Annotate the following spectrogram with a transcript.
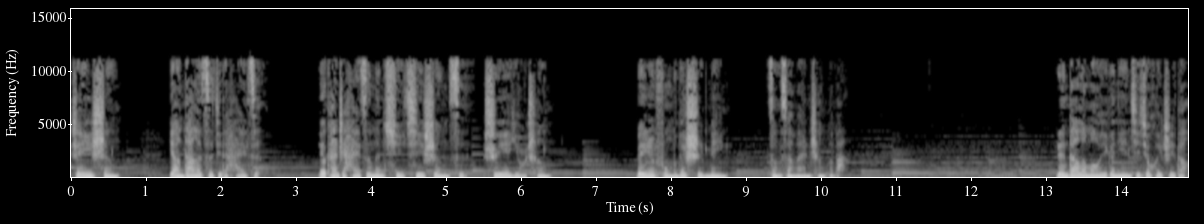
这一生，养大了自己的孩子，又看着孩子们娶妻生子、事业有成，为人父母的使命，总算完成了吧。人到了某一个年纪，就会知道，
